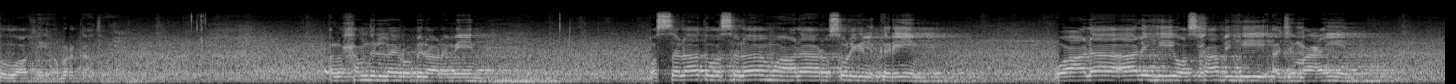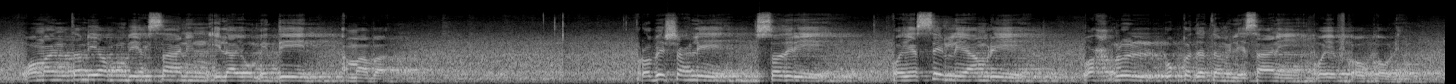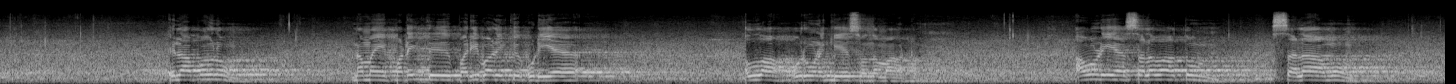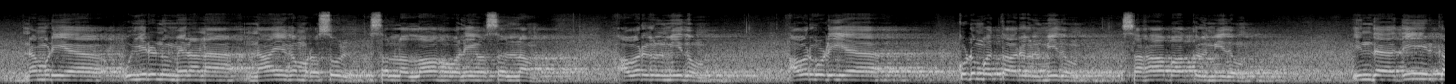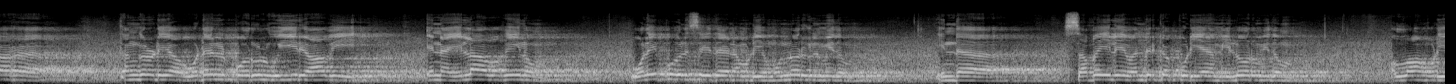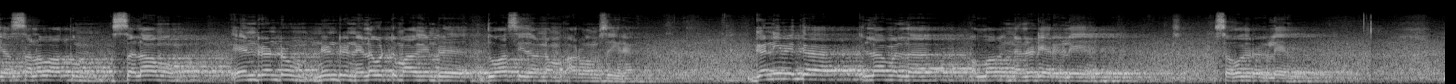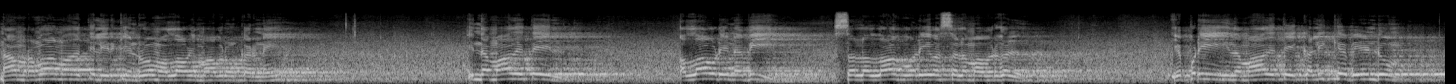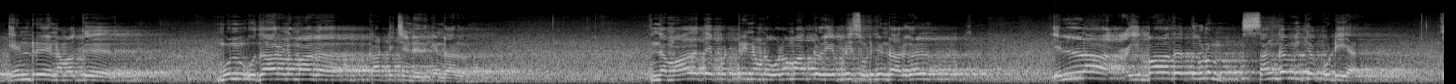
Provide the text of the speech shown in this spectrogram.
الله وبركاته الحمد لله رب العالمين والصلاة والسلام على رسوله الكريم وعلى آله وأصحابه أجمعين ومن تبعهم بإحسان إلى يوم الدين أما بعد رب اشرح لي صدري ويسر لي أمري واحلل عقدة من لساني ويفقهوا قولي எல்லா பகலும் நம்மை படைத்து பரிபாலிக்கக்கூடிய அல்லாஹ் ஒருவனுக்கே சொந்தமாகட்டும். அவனுடைய செலவாத்தும் சலாமும் நம்முடைய உயிரினும் மேலான நாயகம் ரசூல் ஸல்லல்லாஹு அலை வசல்லம் அவர்கள் மீதும் அவர்களுடைய குடும்பத்தார்கள் மீதும் சஹாபாக்கள் மீதும் இந்த தீனிற்காக தங்களுடைய உடல் பொருள் உயிர் ஆவி என எல்லா வகையிலும் உழைப்புகள் செய்த நம்முடைய முன்னோர்கள் மீதும் இந்த சபையிலே வந்திருக்கக்கூடிய நம் எல்லோரும் மீதும் அல்லாஹுடைய சலவாத்தும் சலாமும் என்றென்றும் நின்று நிலவட்டுமாக என்று துவா செய்தவண்ணம் ஆர்வம் செய்கிறேன். கண்ணிமிக்க இல்லாமல்ல அல்லாவின் நல்லடியார்களே சகோதரர்களே நாம் ரமதான் மாதத்தில் இருக்கின்றோம் அல்லாவுடைய மாவட்டம் கருணை இந்த மாதத்தில் அல்லாவுடைய நபி ஸல்லல்லாஹு அலைஹி அவர்கள் எப்படி இந்த மாதத்தை கழிக்க வேண்டும் என்று நமக்கு முன் உதாரணமாக காட்டிச் சென்றிருக்கின்றார்கள். இந்த மாதத்தை பற்றி நம்முடைய உலமாக்கள் எப்படி சொல்கின்றார்கள்? எல்லா இபாதத்துகளும் சங்கமிக்கக்கூடிய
